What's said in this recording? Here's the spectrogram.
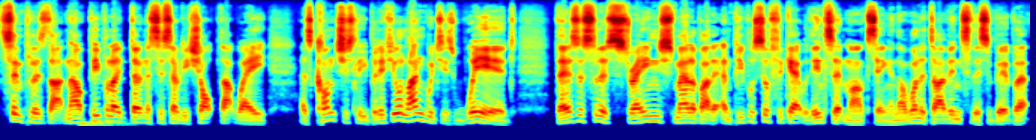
Simple as that. Now, people don't necessarily shop that way as consciously, but if your language is weird, there's a sort of strange smell about it, and people still forget with internet marketing. And I want to dive into this a bit, but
